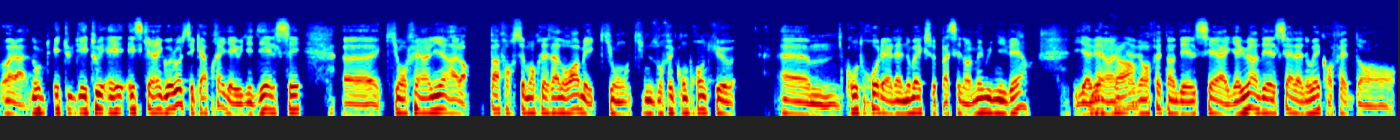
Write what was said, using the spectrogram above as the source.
voilà. Donc, et, tout, et, tout, et, et ce qui est rigolo, c'est qu'après, il y a eu des DLC euh, qui ont fait un lien. Alors, pas forcément très adroit, mais qui ont, qui nous ont fait comprendre que euh, Control et Alan Wake se passaient dans le même univers. Il y avait, un, il y avait en fait un DLC, à- il y a eu un DLC Alan Wake en fait dans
